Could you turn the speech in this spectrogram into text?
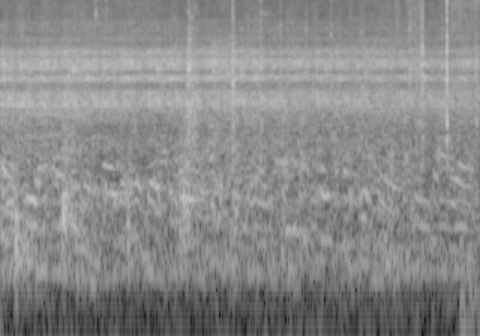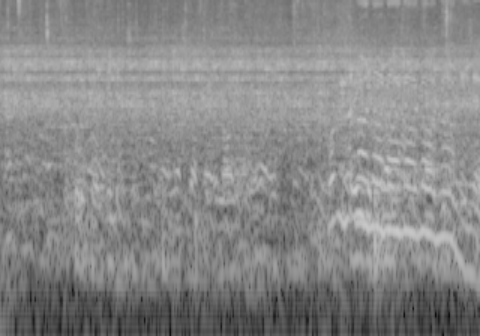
And if you, uh, No, no, no, no, no, no, no.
